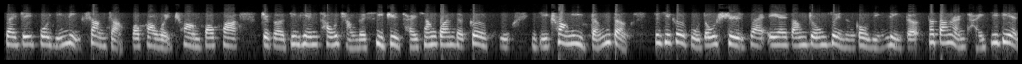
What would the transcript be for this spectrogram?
在这一波引领上涨，包括伟创，包括这个今天超强的细致财相关的个股，以及创意等等。这些个股都是在 AI 当中最能够引领的。那当然，台积电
